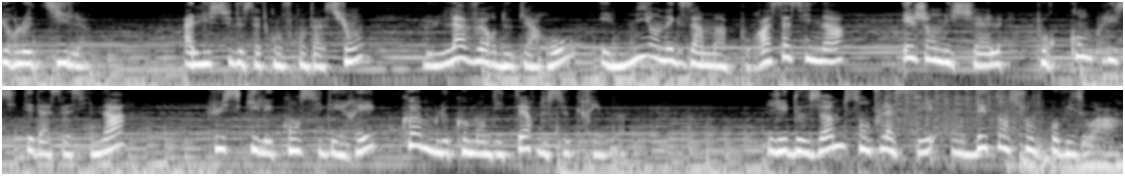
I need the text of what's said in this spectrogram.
hurle-t-il. À l'issue de cette confrontation, le laveur de carreaux est mis en examen pour assassinat et Jean-Michel pour complicité d'assassinat, puisqu'il est considéré comme le commanditaire de ce crime. Les deux hommes sont placés en détention provisoire.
